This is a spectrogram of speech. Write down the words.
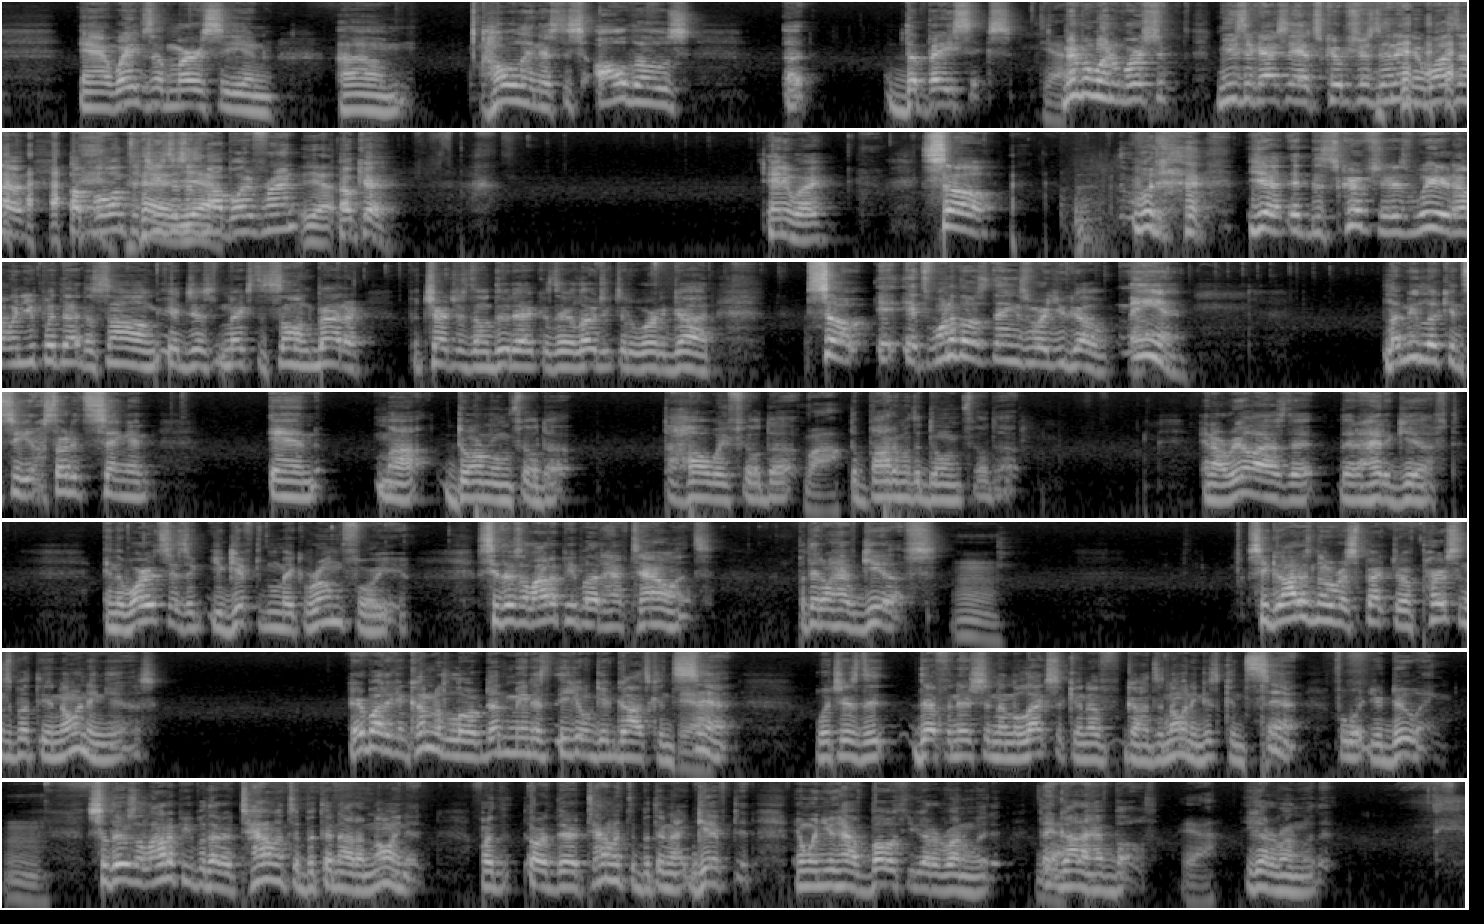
And Waves of Mercy and um, Holiness, just all those, uh, the basics. Yeah. Remember when worship music actually had scriptures in it? It wasn't a, a poem to Jesus is my boyfriend? Yeah. Okay. Anyway, so what, yeah, it, the scripture is weird how when you put that in a song, it just makes the song better. But churches don't do that because they're allergic to the word of God. So it, it's one of those things where you go, man, let me look and see. I started singing, and my dorm room filled up, the hallway filled up, Wow. the bottom of the dorm filled up, and I realized that that I had a gift. And the word says your gift will make room for you. See, there's a lot of people that have talents, but they don't have gifts. Hmm. See, God is no respecter of persons, but the anointing is. Everybody can come to the Lord, doesn't mean that you don't get God's consent, which is the definition and the lexicon of God's anointing is consent for what you're doing. Hmm. So there's a lot of people that are talented, but they're not anointed, or, or they're talented, but they're not gifted. And when you have both, you got to run with it. Thank Yeah. God I have both. Yeah. You got to run with it.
